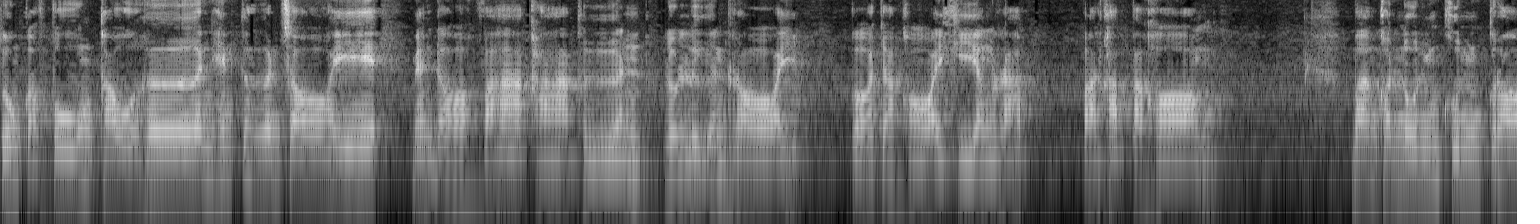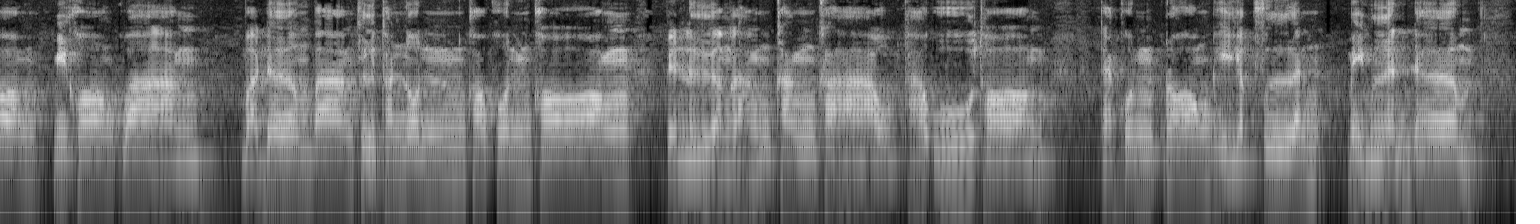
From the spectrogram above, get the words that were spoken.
สูงกว่าฟูงเขาเฮิน เห็นเกินซอย แม่นดอกฟ้าคลาเคลื่อน หล่นเลื่อนรอย ก็จะคอยเคียงรับประคับประคอง บางคนหนุนคุณกรองมีคลองกว้างว่าเดิมบางชื่อถนนเขาคนคลอง เป็นเรื่องหลังข้างข่าวเท้าอู่ทอง แต่คนร้องเรียกเฟือนไม่เหมือนเดิม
